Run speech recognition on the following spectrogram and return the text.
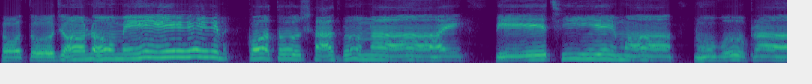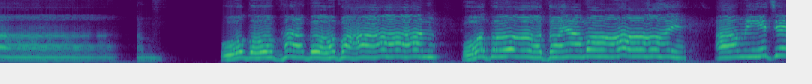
শত জনমের কত সাধনায় পেয়েছি এ মানব প্রাণ ও গো ভগবান ও গো দয়াময়, আমি যে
